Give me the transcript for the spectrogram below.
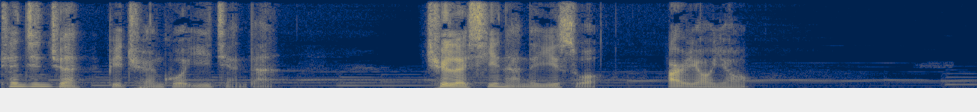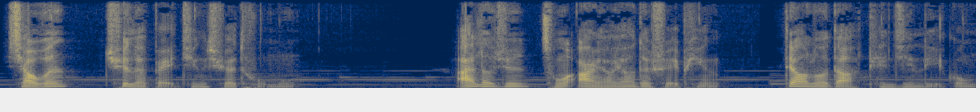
天津卷比全国一简单，去了西南的一所二幺幺。小温去了北京学土木，L 君从二幺幺的水平掉落到天津理工，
